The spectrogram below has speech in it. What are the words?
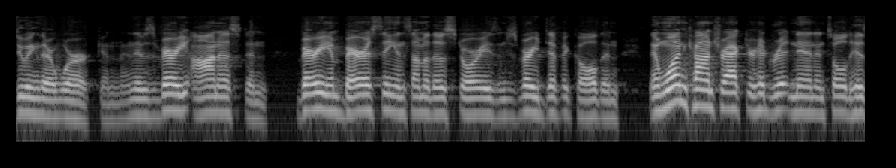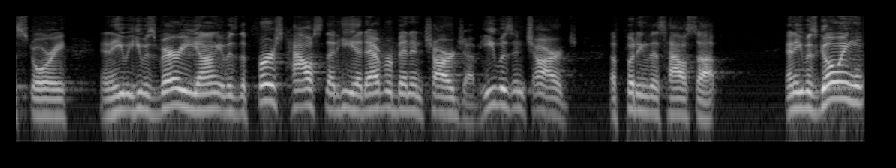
doing their work. And, and it was very honest and very embarrassing in some of those stories and just very difficult. And, and one contractor had written in and told his story, and he, he was very young. It was the first house that he had ever been in charge of. He was in charge of putting this house up. And he was going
